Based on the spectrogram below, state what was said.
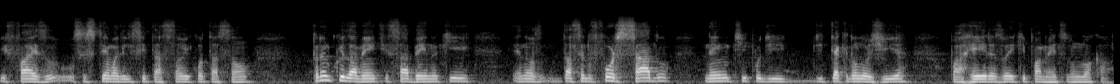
e faz o sistema de licitação e cotação tranquilamente, sabendo que não está sendo forçado nenhum tipo de, de tecnologia, barreiras ou equipamentos no local.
